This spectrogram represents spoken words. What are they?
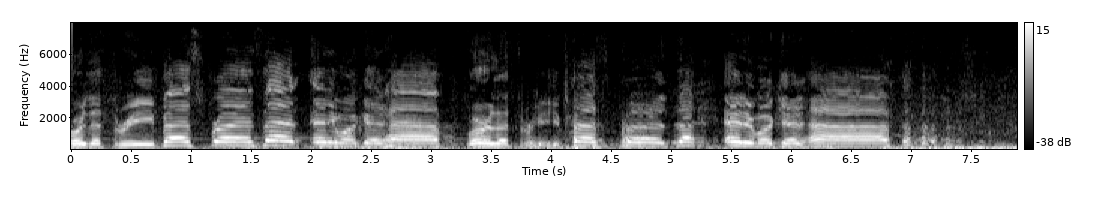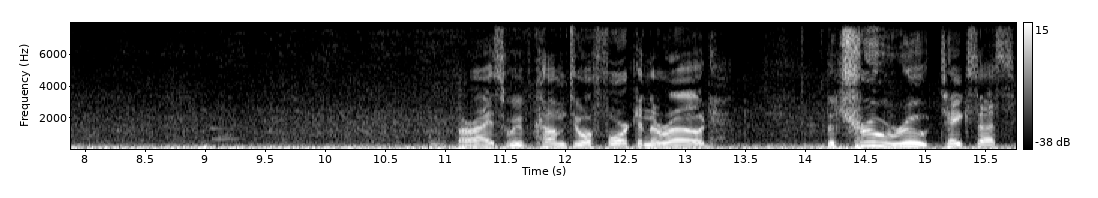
We're the three best friends that anyone could have. We're the three best friends that anyone could have. All right, so we've come to a fork in the road. The true route takes us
